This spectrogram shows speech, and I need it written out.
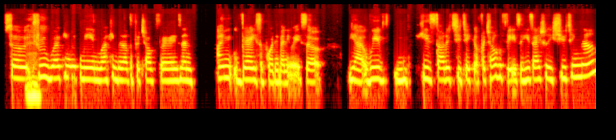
So mm-hmm. through working with me and working with other photographers, and I'm very supportive anyway. So yeah, we've he's started to take up photography. So he's actually shooting now.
